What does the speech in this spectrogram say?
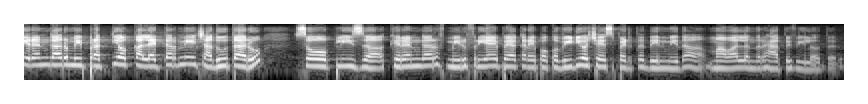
కిరణ్ గారు మీ ప్రతి ఒక్క లెటర్ని చదువుతారు. సో ప్లీజ్ కిరణ్ గారు మీరు ఫ్రీ అయిపోయాక రేపు ఒక వీడియో చేసి పెడితే దీని మీద మా వాళ్ళందరూ హ్యాపీ ఫీల్ అవుతారు.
